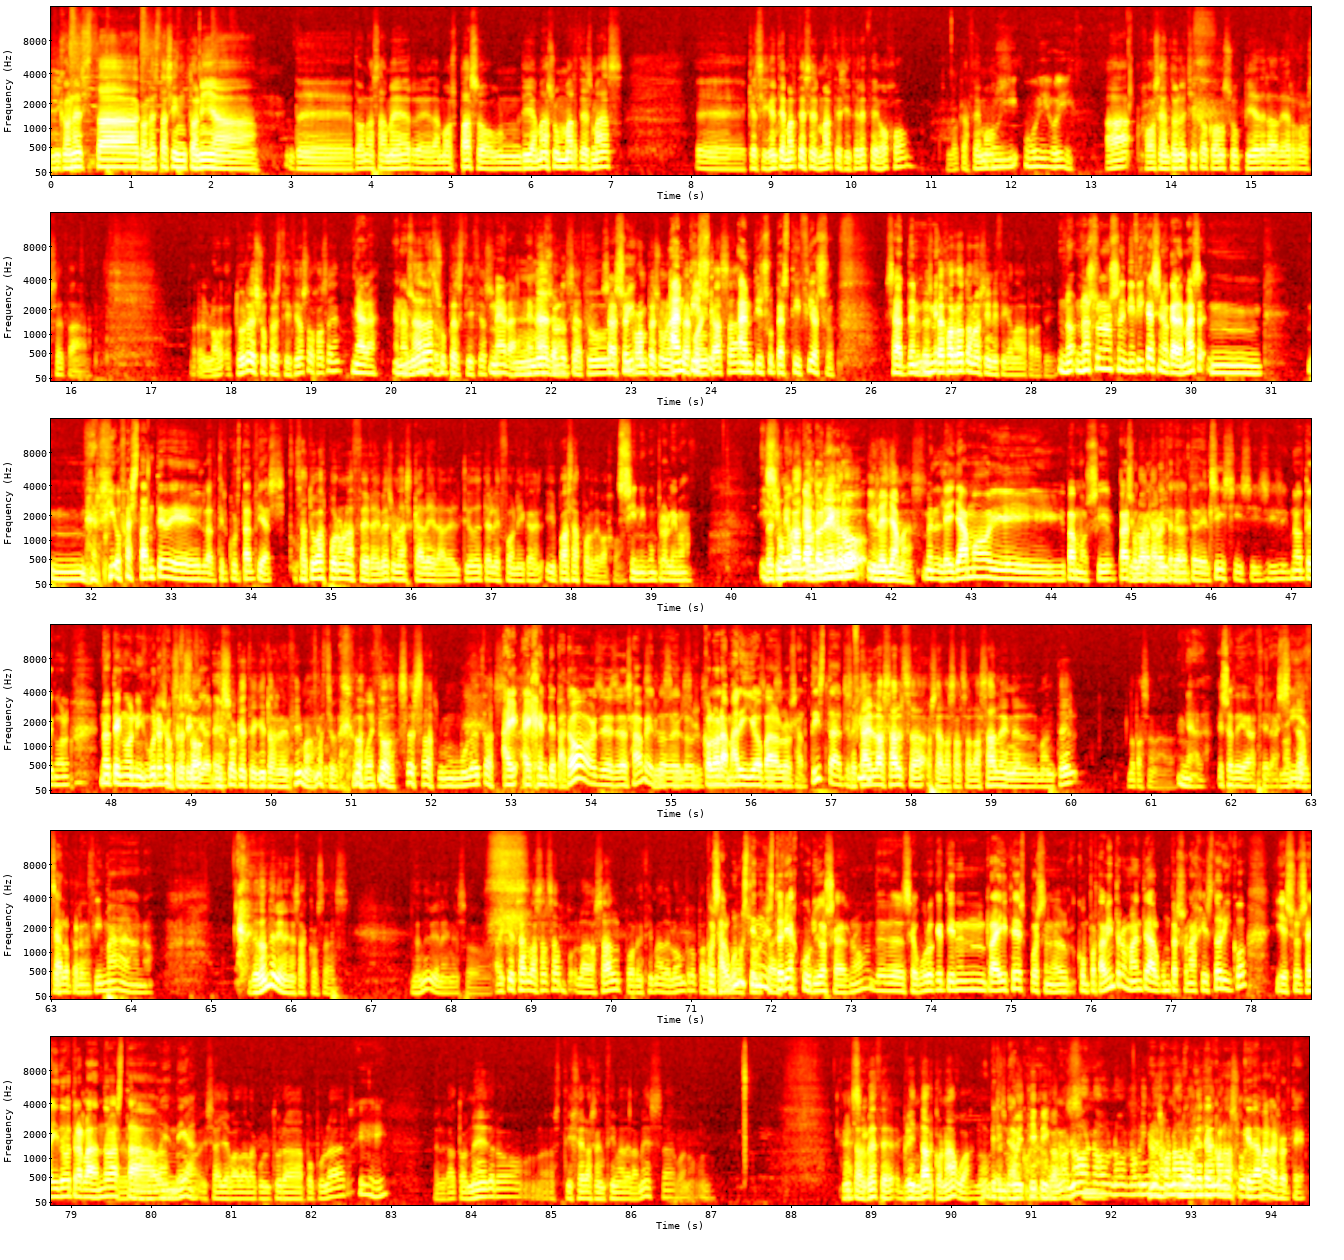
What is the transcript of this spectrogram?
Y con esta, con esta sintonía de Donna Summer eh, damos paso un día más, un martes más, eh, que el siguiente martes es martes y 13, ojo, lo que hacemos Uy, uy, uy. a José Antonio Chico con su piedra de roseta. ¿Tú eres supersticioso, José? Nada, en absoluto. Nada supersticioso. Nada, en Nada. absoluto. O sea, tú O sea, soy rompes un espejo en casa. Antisupersticioso. O sea, de- El me- espejo roto no significa nada para ti. no, no solo no significa, sino que además mm, mm, me río bastante de las circunstancias, O sea, tú vas por una acera y ves una escalera del tío de Telefónica y pasas por debajo. sin ningún problema. Y Ves si un veo gato negro y le mm, llamas. Le llamo y vamos, si paso cuatro veces delante de él. Sí, sí, sí, sí, sí, No tengo, no tengo ninguna Pues eso, superstición. ¿no? eso que te quitas de encima, macho. Bueno. Todas esas muletas. Hay, hay gente para todos, ya sabes, Sí, lo sí, de sí, los sí. color amarillo para los artistas. en Se fin. cae la salsa, o sea, la salsa, la sal en el mantel, no pasa nada. Nada, eso de hacer así, echarlo por encima, no. ¿De dónde vienen esas cosas? ¿De dónde vienen eso? Hay que echar la salsa, la sal por encima del hombro para Pues que no algunos tienen historias efecto. curiosas, ¿no? De- de- seguro que tienen raíces pues en el comportamiento normalmente de algún personaje histórico y eso se ha ido trasladando hasta ido hoy en día. trasladando Y se ha llevado a la cultura popular. Sí, sí. El gato negro, las tijeras encima de la mesa, bueno, bueno. Muchas Así. veces brindar con agua, ¿no? es Brindar muy con típico, agua, ¿no? No, sí. no, no, no brindes no, con agua que trae con mala suerte. Que da mala suerte.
